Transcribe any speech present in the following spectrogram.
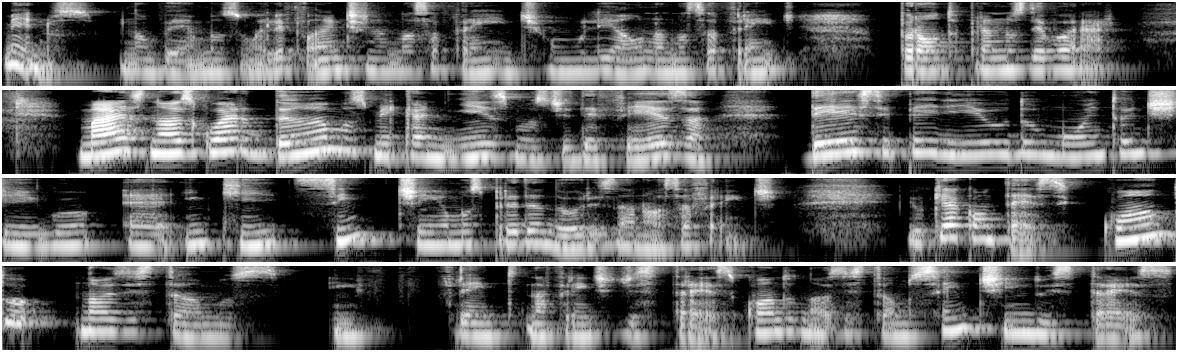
menos. Não vemos um elefante na nossa frente, um leão na nossa frente, pronto para nos devorar. Mas nós guardamos mecanismos de defesa desse período muito antigo é, em que sim tínhamos predadores na nossa frente. E o que acontece? Quando nós estamos frente, na frente de estresse, quando nós estamos sentindo estresse,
